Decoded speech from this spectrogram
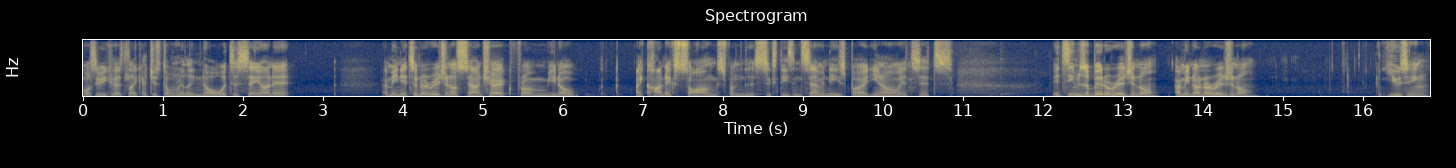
mostly because like I just don't really know what to say on it. I mean, it's an original soundtrack from you know iconic songs from the 60s and 70s, but you know, it's it's it seems a bit original. I mean, unoriginal using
